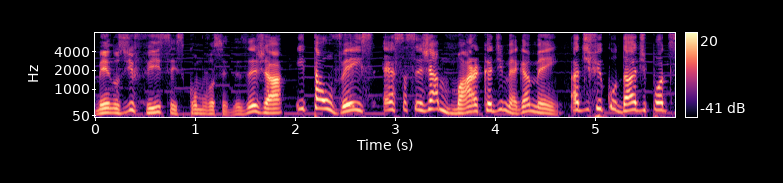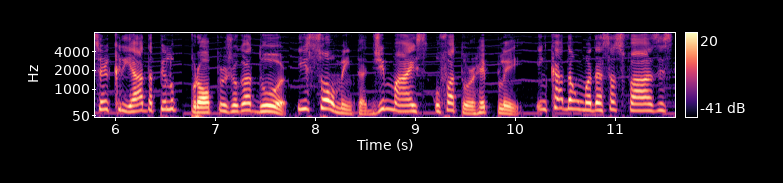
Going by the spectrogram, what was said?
menos difíceis, como você desejar, e talvez essa seja a marca de Mega Man. A dificuldade pode ser criada pelo próprio jogador, isso aumenta demais o fator replay. Em cada uma dessas fases,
